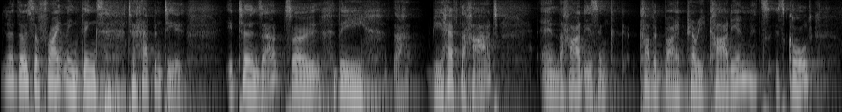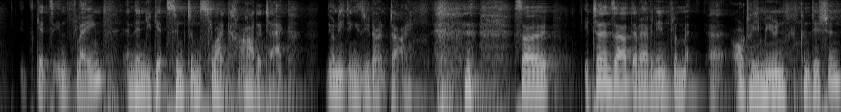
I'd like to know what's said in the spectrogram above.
you know, those are frightening things to happen to you. It turns out, so the, the you have the heart, and the heart isn't covered by pericardium, it's, it's called. Gets inflamed, and then you get symptoms like heart attack. The only thing is you don't die. so it turns out that I have an uh, autoimmune condition,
